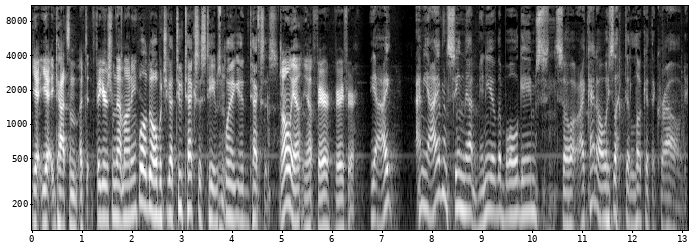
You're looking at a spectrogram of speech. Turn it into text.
Yeah, yeah. it Got some uh, t- figures from that, Monty. Well, no, but you got two Texas teams Hmm. playing in Texas. Oh yeah, yeah. Fair, very fair. yeah, I. I mean, I haven't seen that many of the bowl games, so I kind of always like to look at the crowd.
